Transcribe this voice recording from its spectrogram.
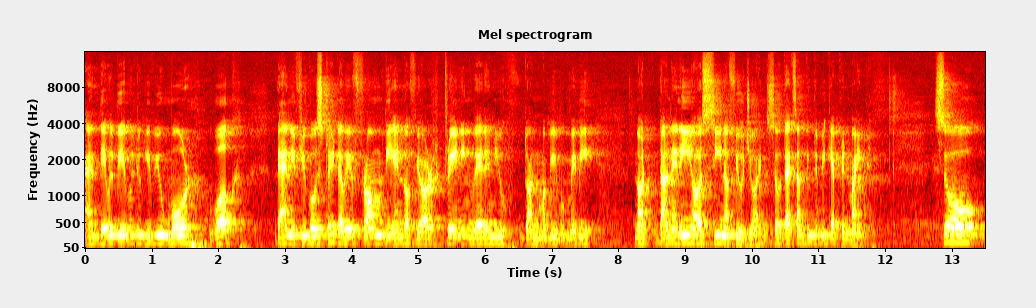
And they will be able to give you more work than if you go straight away from the end of your training wherein you've done maybe, maybe not done any or seen a few joints. So that's something to be kept in mind. So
